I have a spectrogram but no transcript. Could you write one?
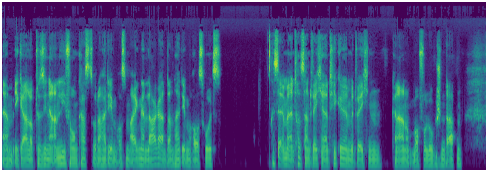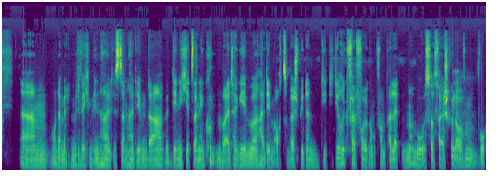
Ähm, egal, ob du sie in der Anlieferung hast oder halt eben aus dem eigenen Lager dann halt eben rausholst. Ist ja immer interessant, welche Artikel mit welchen, keine Ahnung, morphologischen Daten ähm, oder mit, mit welchem Inhalt ist dann halt eben da, den ich jetzt an den Kunden weitergebe, halt eben auch zum Beispiel dann die, die, die Rückverfolgung von Paletten, ne? wo ist was falsch gelaufen, wo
